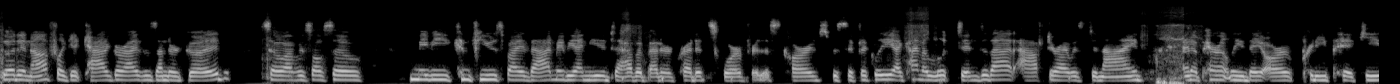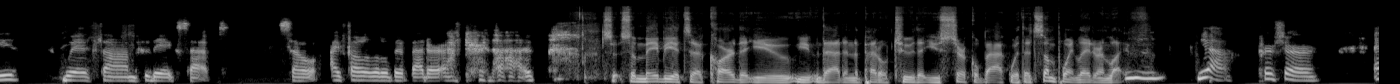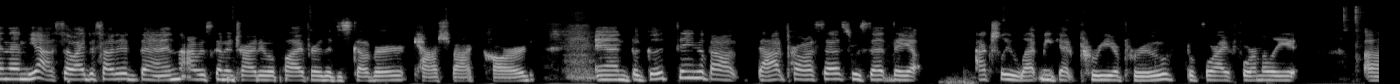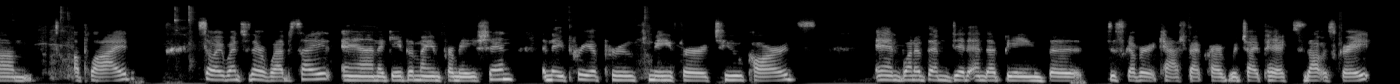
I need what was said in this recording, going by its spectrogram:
good enough like it categorizes under good. So I was also maybe confused by that. Maybe I needed to have a better credit score for this card specifically. I kind of looked into that after I was denied and apparently they are pretty picky with um, who they accept. So I felt a little bit better after that. So, so maybe it's a card that you you that in the Petal 2 that you circle back with at some point later in life. Mm-hmm. Yeah, for sure. And then yeah, so I decided then I was going to try to apply for the Discover cashback card. And the good thing about that process was that they actually let me get pre-approved before I formally um, applied. So I went to their website and I gave them my information, and they pre approved me for two cards. And one of them did end up being the Discover cashback card, which I picked. So that was great.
